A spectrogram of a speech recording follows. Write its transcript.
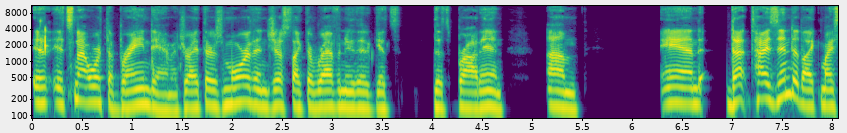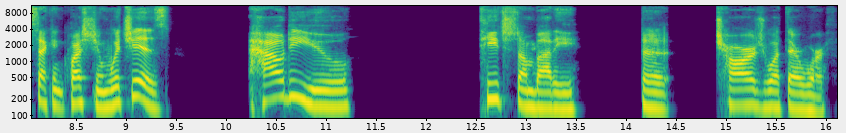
it, it's not worth the brain damage, right? There's more than just like the revenue that gets, that's brought in. Um, and that ties into like my second question, which is how do you teach somebody to charge what they're worth?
